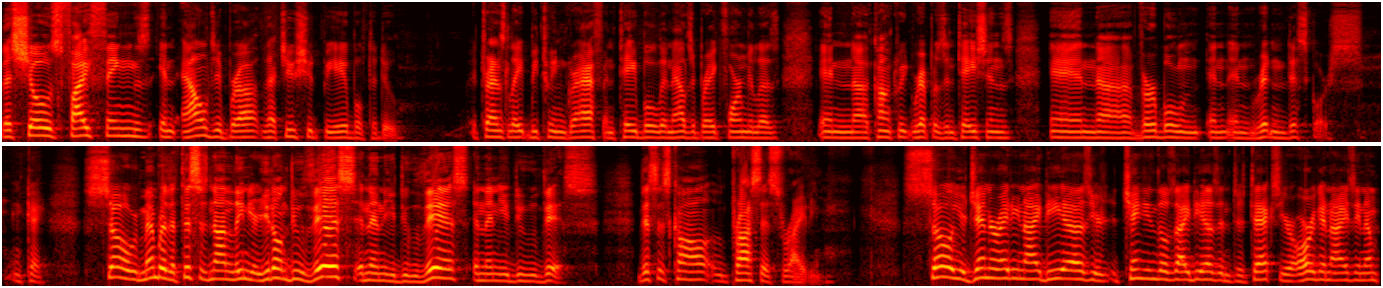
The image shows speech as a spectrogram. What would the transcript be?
that shows five things in algebra that you should be able to do. It translates between graph and table and algebraic formulas and uh, concrete representations and uh, verbal and, and, and written discourse. Okay, so remember that this is nonlinear. You don't do this and then you do this and then you do this. This is called process writing. So you're generating ideas, you're changing those ideas into text, you're organizing them,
